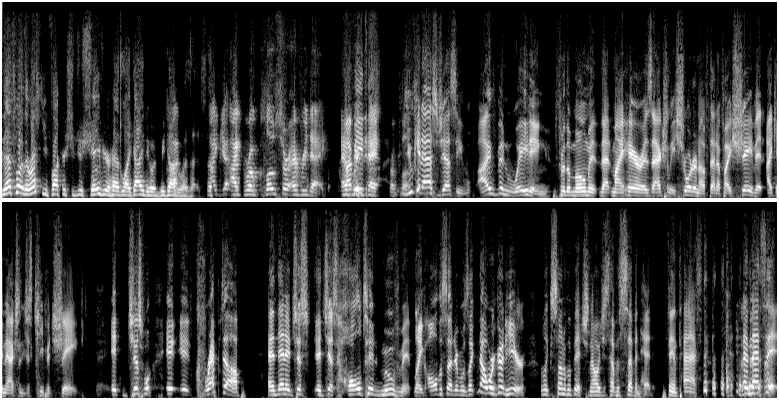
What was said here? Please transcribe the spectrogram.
That's different. See, that's why the rest of you fuckers should just shave your head like I do and be done with it. I, I grow closer every day. I mean, day I grow closer. You can ask Jesse. I've been waiting for the moment that my hair is actually short enough that if I shave it, I can actually just keep it shaved. It just wa- it, it crept up and then it just it just halted movement. Like all of a sudden everyone's like, "No, we're good here." I'm like, "Son of a bitch! Now I just have a seven head. Fantastic." and that's it.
